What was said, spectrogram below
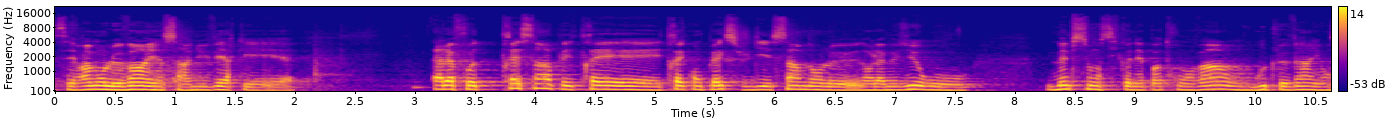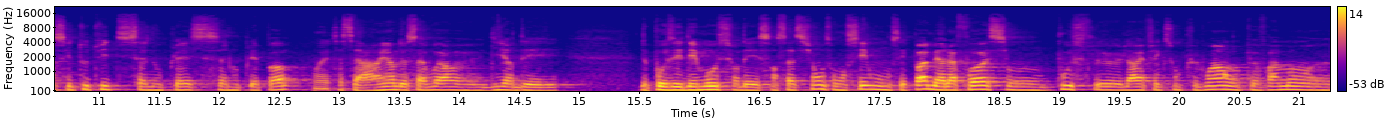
c'est vraiment le vin, c'est un univers qui est à la fois très simple et très, très complexe. Je dis simple dans, le, dans la mesure où même si on s'y connaît pas trop en vin, on goûte le vin et on sait tout de suite si ça nous plaît, si ça nous plaît pas. Ça Ça sert à rien de savoir euh, dire des, de poser des mots sur des sensations. On sait ou on ne sait pas, mais à la fois, si on pousse la réflexion plus loin, on peut vraiment euh,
